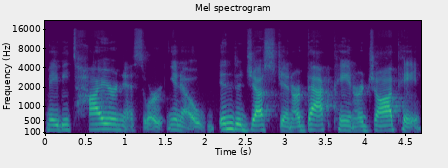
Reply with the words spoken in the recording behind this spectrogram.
maybe tiredness or you know indigestion or back pain or jaw pain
